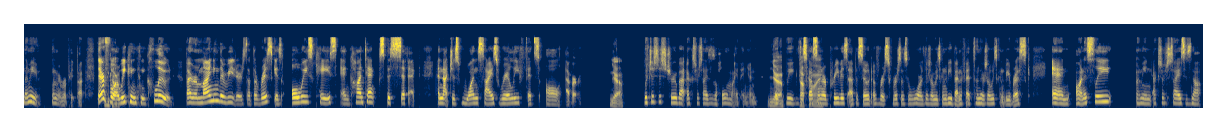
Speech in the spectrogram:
Let me let me repeat that. Therefore, Okay. we can conclude by reminding the readers that the risk is always case and context specific and that just one size rarely fits all ever Yeah. which is just true about exercise as a whole, in my opinion. Like Yeah. we discussed in our previous episode of risk versus reward. There's always going to be benefits and there's always going to be risk. And honestly, I mean, exercise is not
